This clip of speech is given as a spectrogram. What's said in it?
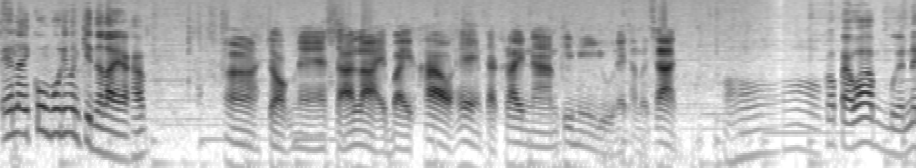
เอ๊ะแล้วไอ้กุ้งพวกนี้มันกินอะไรอะครับ เอ่อจอกแหนสาหร่ายใบข้าวแห้งตะไคร่น้ำที่มีอยู่ในธรรมชาติ อ๋อ ก็แปลว่าเหมือนใน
